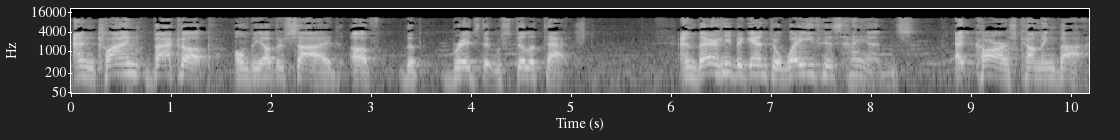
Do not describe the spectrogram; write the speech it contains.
and climb back up on the other side of the bridge that was still attached. And there he began to wave his hands at cars coming by.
